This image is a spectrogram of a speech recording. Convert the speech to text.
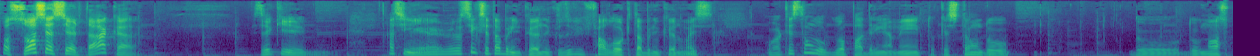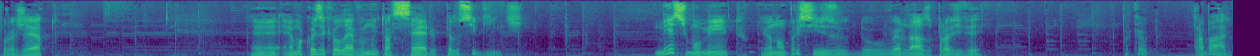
Pô, só se acertar, cara. Quer dizer que Assim, é, eu sei que você está brincando, inclusive falou que está brincando, mas a questão do, do apadrinhamento, a questão do, do, do nosso projeto, é, é, uma coisa que eu levo muito a sério pelo seguinte. Neste momento, eu não preciso do Verdazo para viver. Porque eu trabalho,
